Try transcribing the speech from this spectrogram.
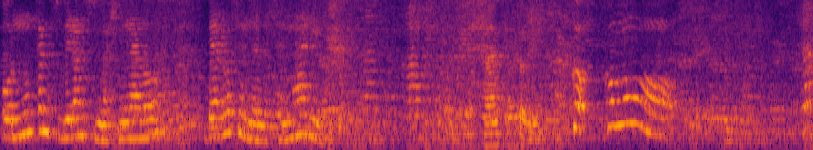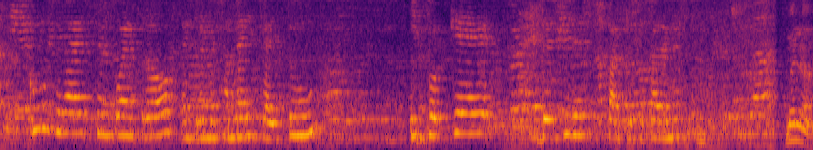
o nunca nos hubiéramos imaginado verlos en el escenario. Ah, eso está bien. ¿Cómo, cómo se da este encuentro entre Mesamérica y tú? ¿Y por qué decides participar en esto? Bueno,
